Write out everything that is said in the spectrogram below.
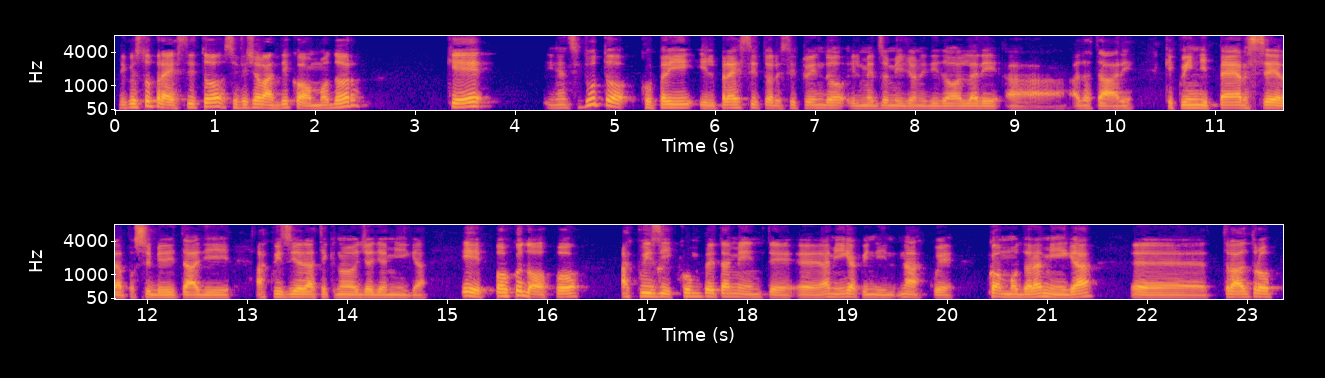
di questo prestito si fece avanti Commodore che innanzitutto coprì il prestito restituendo il mezzo milione di dollari a, ad Atari, che quindi perse la possibilità di acquisire la tecnologia di Amiga. E poco dopo acquisì completamente eh, Amiga, quindi nacque Commodore Amiga, eh, tra l'altro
